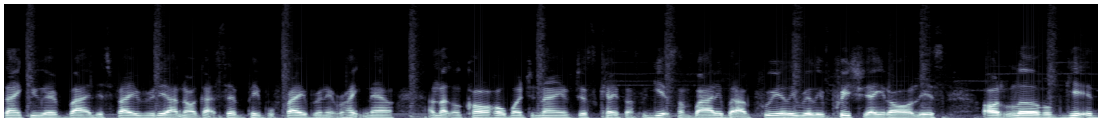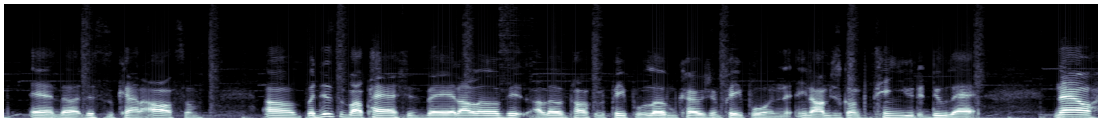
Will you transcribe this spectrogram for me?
Thank you everybody that's favored it. I know I got seven people favoring it right now. I'm not gonna call a whole bunch of names just in case I forget somebody, but I really, really appreciate all this, all the love I'm getting, and uh, this is kind of awesome. Uh, but this is my passion, man. I love it. I love talking to people, love encouraging people, and you know I'm just gonna continue to do that. Now,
